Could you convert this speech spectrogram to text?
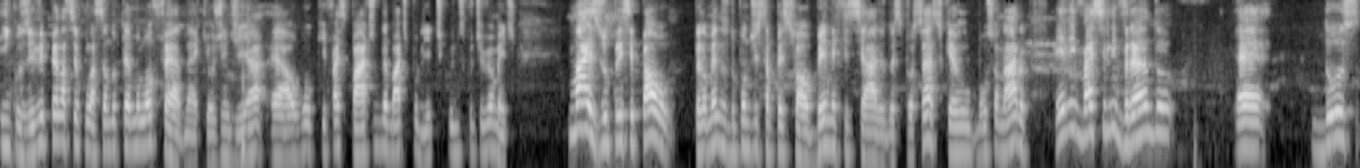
inclusive pela circulação do termo lawfare, né, que hoje em dia é algo que faz parte do debate político, indiscutivelmente. Mas o principal pelo menos do ponto de vista pessoal, beneficiário desse processo, que é o Bolsonaro, ele vai se livrando é, dos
